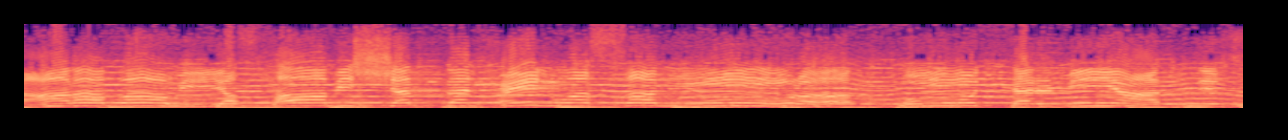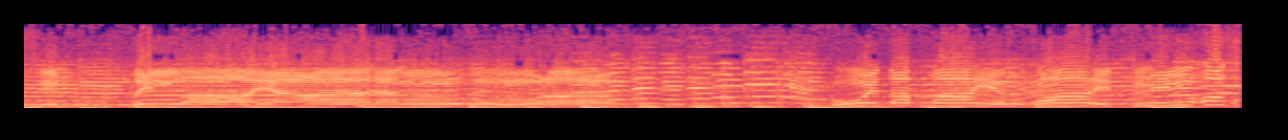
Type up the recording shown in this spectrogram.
عرباوي أصحاب الشابة الحلوة الصنيورة أم التربيعة بترسم ضلايا على القورة وضفاير غارت من القصة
